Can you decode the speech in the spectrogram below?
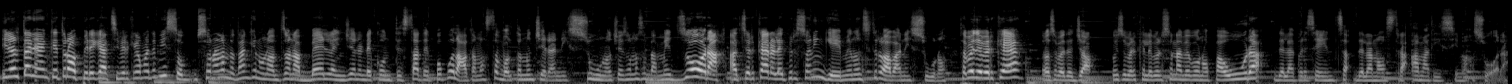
In realtà neanche troppi ragazzi, perché come avete visto sono andata anche in una zona bella, in genere contestata e popolata, ma stavolta non c'era nessuno. Cioè sono stata mezz'ora a cercare le persone in game e non si trovava nessuno. Sapete perché? Lo sapete già. Questo perché le persone avevano paura della presenza della nostra amatissima suora.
